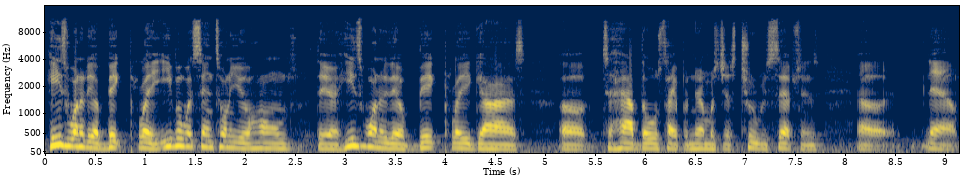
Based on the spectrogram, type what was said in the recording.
he's one of their big play. Even with Santonio Holmes there, he's one of their big play guys uh, to have those type of numbers, just two receptions. Uh, now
